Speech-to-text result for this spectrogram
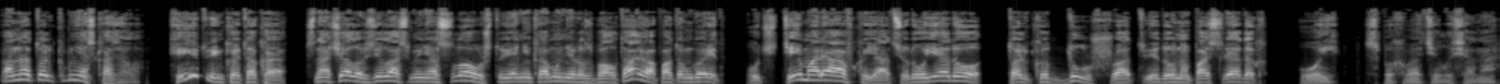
Она только мне сказала. Хитренькая такая. Сначала взяла с меня слово, что я никому не разболтаю, а потом говорит, «Учти, малявка, я отсюда уеду, только душу отведу напоследок». «Ой», — спохватилась она,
